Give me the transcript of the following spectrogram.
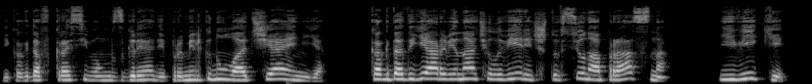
И когда в красивом взгляде промелькнуло отчаяние, когда Дьярви начал верить, что все напрасно, и Вики,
